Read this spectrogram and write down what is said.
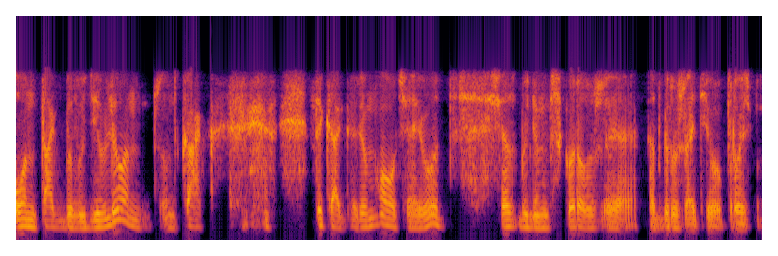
он так был удивлен, он как, ты как, говорю, молча, и вот сейчас будем скоро уже отгружать его просьбу.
